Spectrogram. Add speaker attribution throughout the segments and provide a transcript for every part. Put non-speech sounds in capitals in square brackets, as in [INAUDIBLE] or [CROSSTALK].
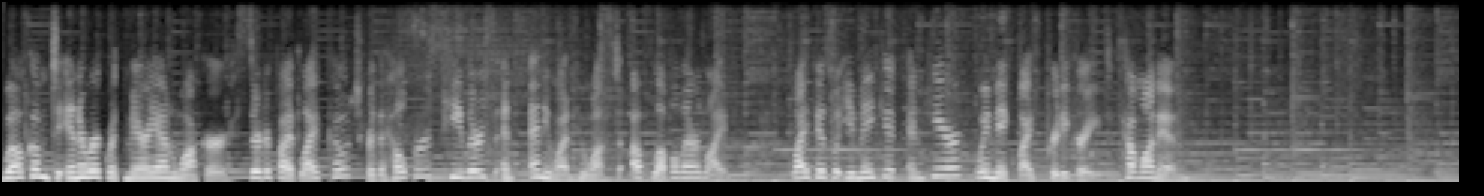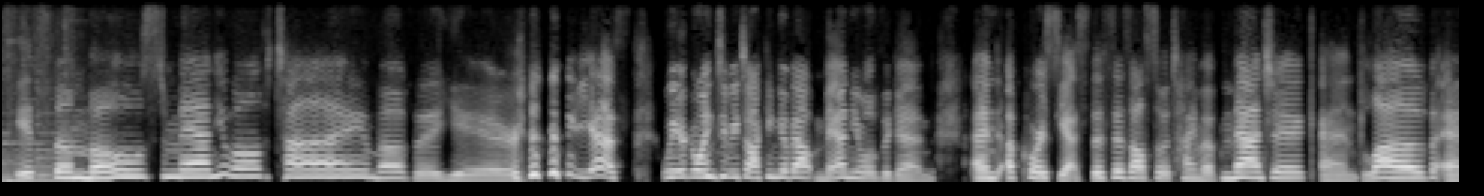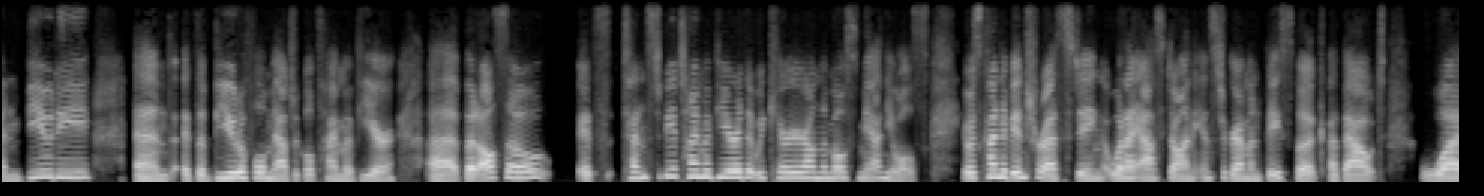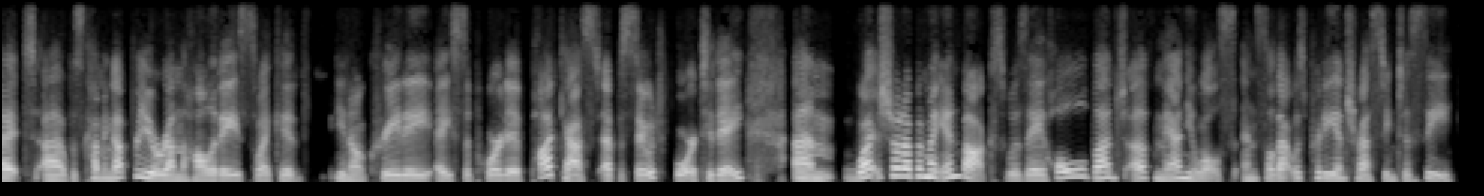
Speaker 1: Welcome to Inner Work with Marianne Walker, certified life coach for the helpers, healers, and anyone who wants to uplevel their life. Life is what you make it, and here we make life pretty great. Come on in. It's the most manual time of the year. [LAUGHS] yes, we are going to be talking about manuals again. And of course, yes, this is also a time of magic and love and beauty. And it's a beautiful, magical time of year. Uh, but also, it tends to be a time of year that we carry around the most manuals. It was kind of interesting when I asked on Instagram and Facebook about what uh, was coming up for you around the holidays, so I could you know create a, a supportive podcast episode for today. Um, what showed up in my inbox was a whole bunch of manuals and so that was pretty interesting to see.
